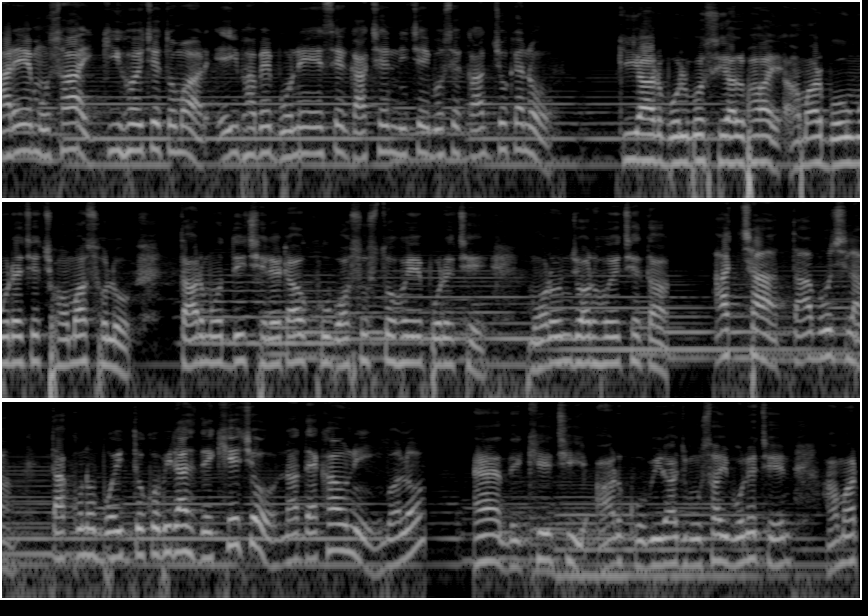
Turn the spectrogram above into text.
আরে মশাই কি হয়েছে তোমার? এইভাবে বনে এসে গাছের নিচে বসে কাঁদছো কেন? কি আর বলব শিয়াল ভাই আমার বউ মরেছে ছ মাস হলো। তার মধ্যেই ছেলেটাও খুব অসুস্থ হয়ে পড়েছে। মরণ জ্বর হয়েছে তার। আচ্ছা তা বুঝলাম। তা কোনো বৈদ্য কবিরাজ দেখিয়েছ না দেখাওনি বলো? হ্যাঁ দেখিয়েছি। আর কবিরাজ মশাই বলেছেন আমার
